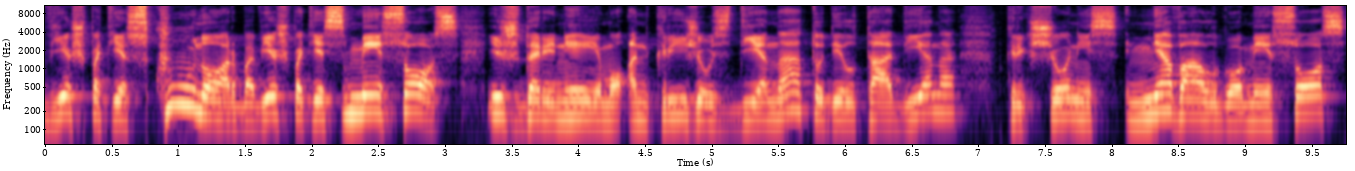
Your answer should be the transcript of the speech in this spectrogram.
viešpaties kūno arba viešpaties mėsos išdarinėjimo ant kryžiaus diena, todėl tą dieną krikščionys nevalgo mėsos,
